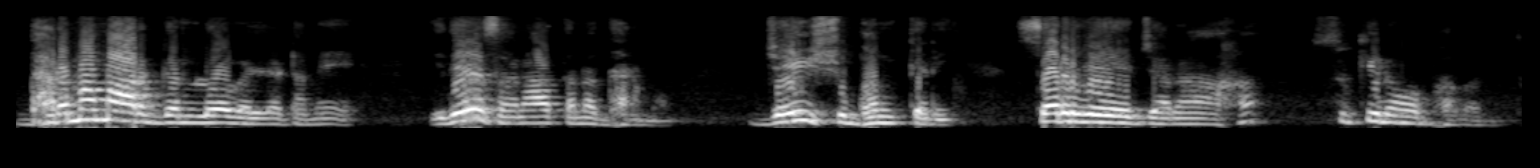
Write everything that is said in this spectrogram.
ధర్మ మార్గంలో వెళ్ళటమే. ఇదే సనాతన ధర్మం. జై శుభంకరి. సర్వే జనా సుఖినో భవంతు.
